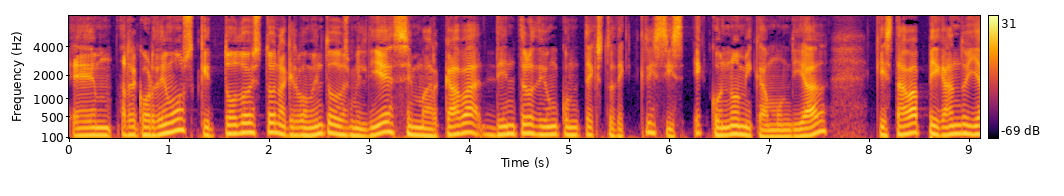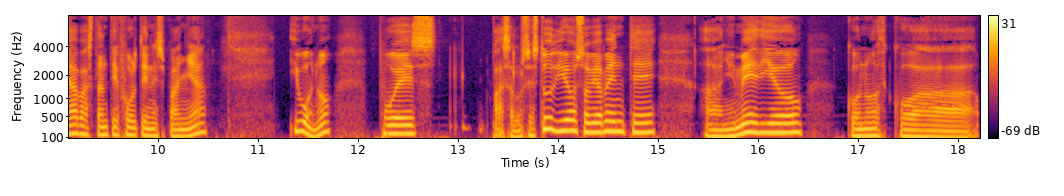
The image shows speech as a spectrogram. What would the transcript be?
Em, recordemos que todo esto en aquel momento, 2010, se marcaba dentro de un contexto de crisis económica mundial que estaba pegando ya bastante fuerte en España y bueno, pues pasa los estudios, obviamente, año y medio, conozco a,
